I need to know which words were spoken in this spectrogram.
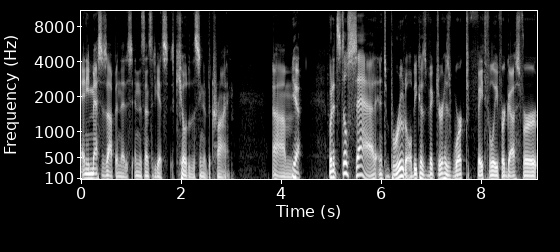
and he messes up in that in the sense that he gets killed at the scene of the crime. Um, yeah. But it's still sad and it's brutal because Victor has worked faithfully for Gus for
